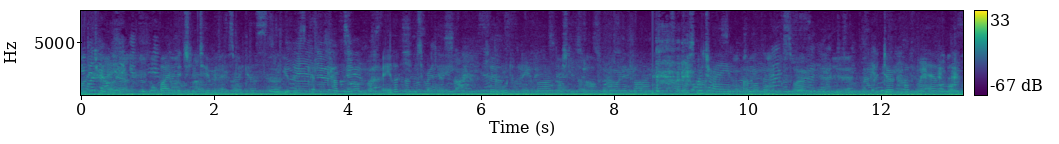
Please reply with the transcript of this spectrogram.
my train by literally two minutes because the Ubers kept cancelling on me. Like I was ready to order an Uber literally like half an hour in advance. So I missed my train. I'm on the next one. I don't have my AirPods.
